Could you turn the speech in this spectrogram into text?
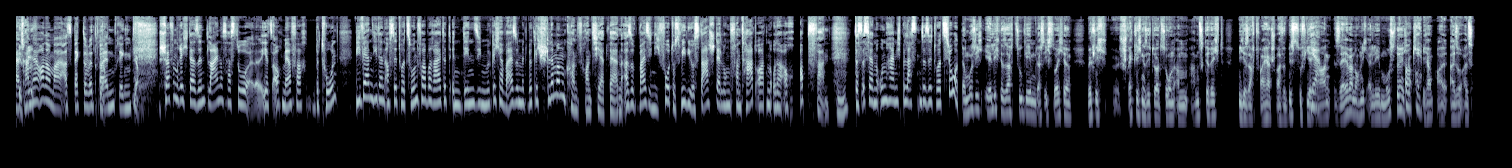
Da ist kann Glück. er auch nochmal Aspekte mit reinbringen. Ja. Schöffenrichter sind Laien, das hast du äh, jetzt auch mehrfach betont. Wie werden die denn auf Situationen vorbereitet, in denen sie möglicherweise mit wirklich Schlimmem konfrontiert werden? Also weiß ich nicht, Fotos, Videos, Darstellungen von Tatorten oder auch Opfern. Mhm. Das ist ja eine unheimlich belastende Situation. Da muss ich ehrlich gesagt zugeben, dass ich solche wirklich schrecklichen Situationen am Amtsgericht, wie gesagt, Freiheitsstrafe bis zu vier ja. Jahren, selber noch nicht erleben musste. Ich okay. habe hab also als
